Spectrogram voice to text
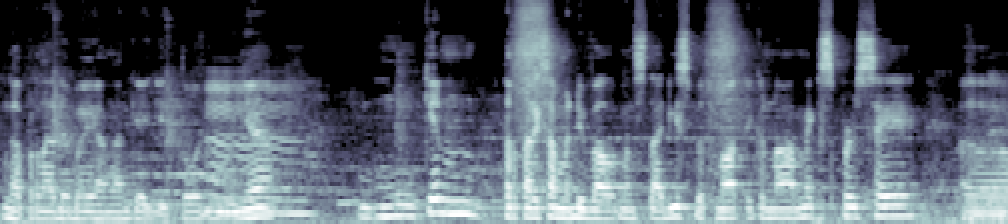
nggak pernah ada bayangan kayak gitu. Dulunya m- mungkin tertarik sama development studies but not economics per se. Eh,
